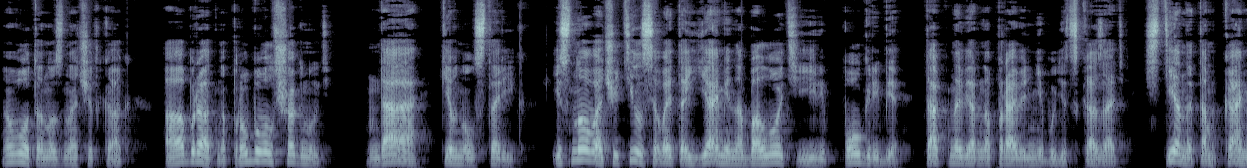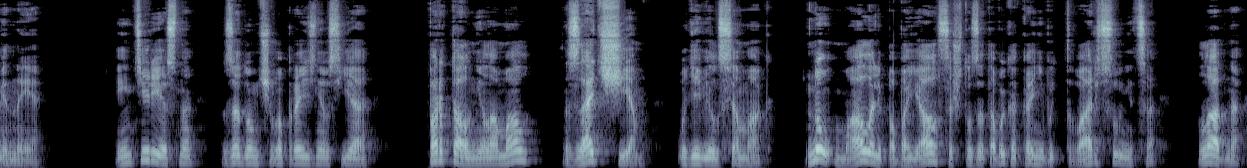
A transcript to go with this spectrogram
Вот оно значит как. А обратно пробовал шагнуть? Да, кивнул старик. и снова очутился в этой яме на болоте или погребе, так, наверное, правильнее будет сказать. Стены там каменные». «Интересно», – задумчиво произнес я. «Портал не ломал?» «Зачем?» – удивился маг. «Ну, мало ли, побоялся, что за тобой какая-нибудь тварь сунется. Ладно,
